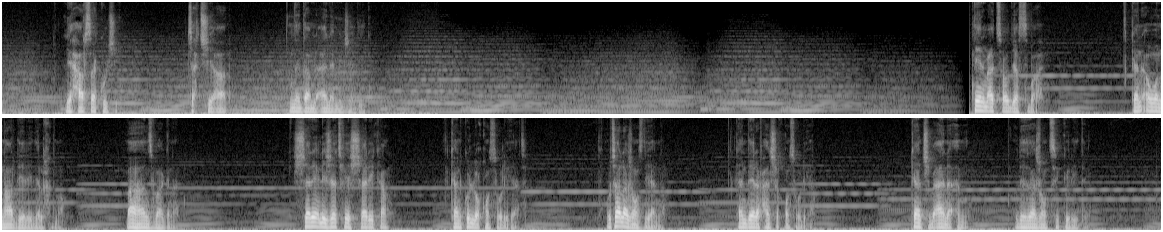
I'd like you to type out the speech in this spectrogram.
اللي حارسة كلشي تحت شعار النظام العالمي الجديد. اثنين مع تسعود ديال الصباح. كان أول نهار ديالي ديال الخدمة. مع هانز فاغنر الشارع اللي جات فيه الشركة كان كله قنصليات. وتا l'agence ديالنا كان دايرة فحال شي قنصلية. كانت شبعانة أمن و des agents sécurité.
